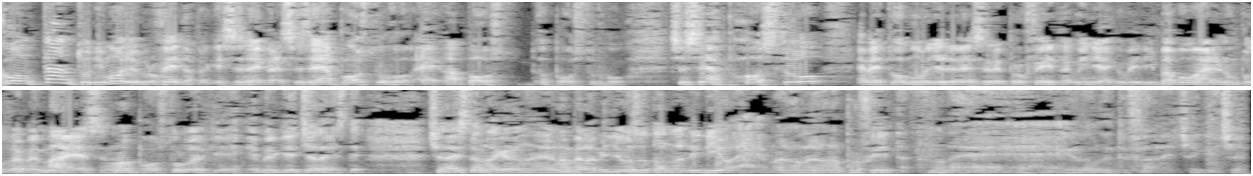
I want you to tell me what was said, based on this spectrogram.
Con tanto di moglie profeta, perché se sei, se sei apostrofo, è apost- apostrofo, se sei apostolo, eh beh, tua moglie deve essere profeta, quindi ecco, vedi, Babbo Mario non potrebbe mai essere un apostolo perché, perché Celeste, Celeste è una, è una meravigliosa donna di Dio, eh, ma non è una profeta, non è, eh, cosa volete fare? C'è chi, c'è,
